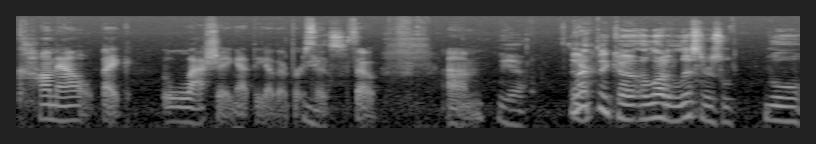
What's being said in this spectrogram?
come out like lashing at the other person. Yes. So, um, Yeah. And I think uh, a lot of the listeners will, will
